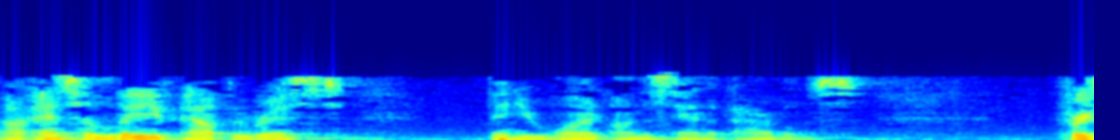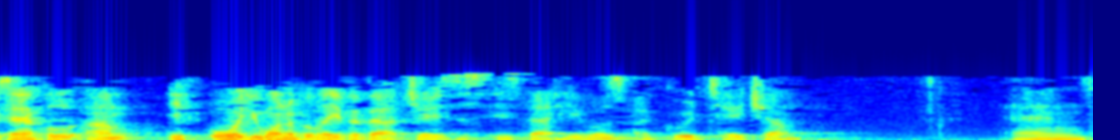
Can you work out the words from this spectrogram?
uh, and to leave out the rest, then you won't understand the parables. For example, um, if all you want to believe about Jesus is that he was a good teacher and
